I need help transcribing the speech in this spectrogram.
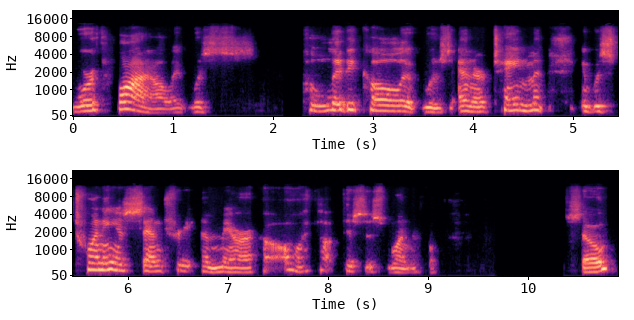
worthwhile. It was political, it was entertainment, it was 20th century America. Oh, I thought this is wonderful. So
